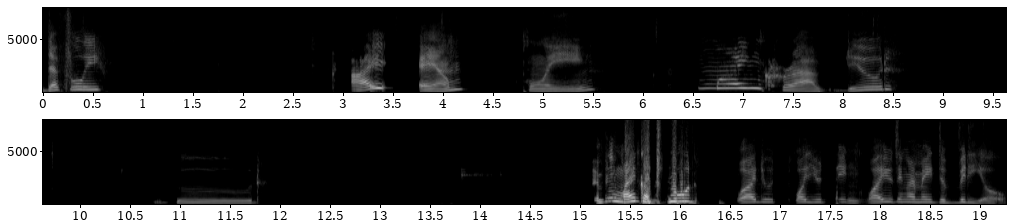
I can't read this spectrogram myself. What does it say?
definitely. I am playing Minecraft, dude. Dude. I'm playing Minecraft, dude. Why do why do you think? Why do you think I made the video?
